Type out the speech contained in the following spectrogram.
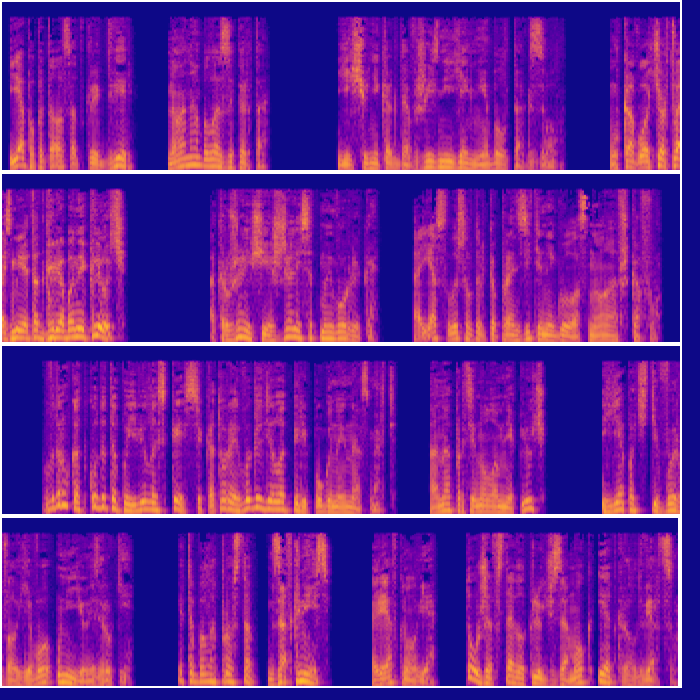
Я попытался открыть дверь, но она была заперта. Еще никогда в жизни я не был так зол. «У кого, черт возьми, этот гребаный ключ?» Окружающие сжались от моего рыка, а я слышал только пронзительный голос Ноа в шкафу. Вдруг откуда-то появилась Кэсси, которая выглядела перепуганной насмерть. Она протянула мне ключ, и я почти вырвал его у нее из руки. Это было просто «Заткнись!» — рявкнул я, тут же вставил ключ в замок и открыл дверцу.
